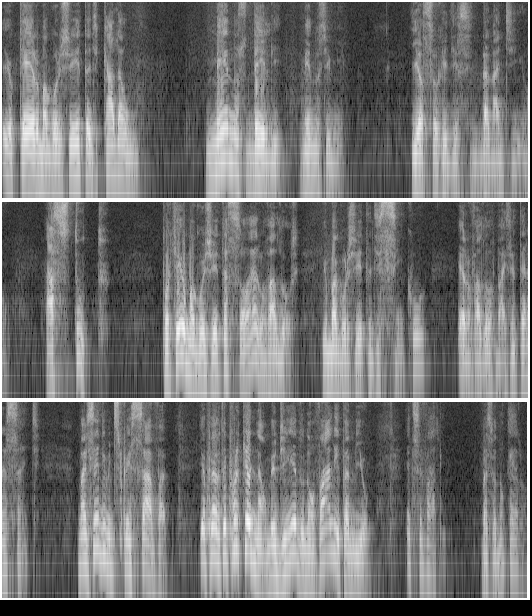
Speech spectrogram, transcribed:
Eu quero uma gorjeta de cada um, menos dele, menos de mim. E eu sorri e disse, danadinho, astuto, porque uma gorjeta só era um valor, e uma gorjeta de cinco era um valor mais interessante. Mas ele me dispensava. Eu perguntei, por que não? Meu dinheiro não vale, Tamil? Ele disse, vale, mas eu não quero.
